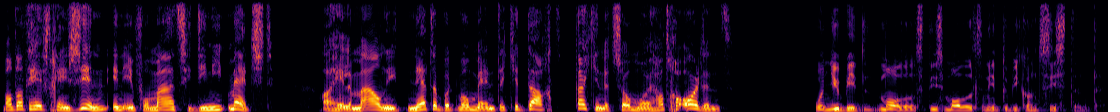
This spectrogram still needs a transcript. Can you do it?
Want dat heeft geen zin in informatie die niet matcht. Al helemaal niet net op het moment dat je dacht dat je het zo mooi had geordend. When you build models, these models need to be consistent.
